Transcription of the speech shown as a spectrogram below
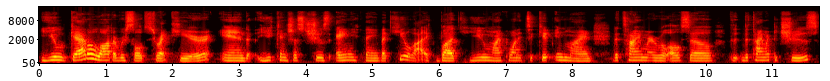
you'll get a lot of results right here and you can just choose anything that you like but you might want it to keep in mind the timer will also the, the timer to choose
